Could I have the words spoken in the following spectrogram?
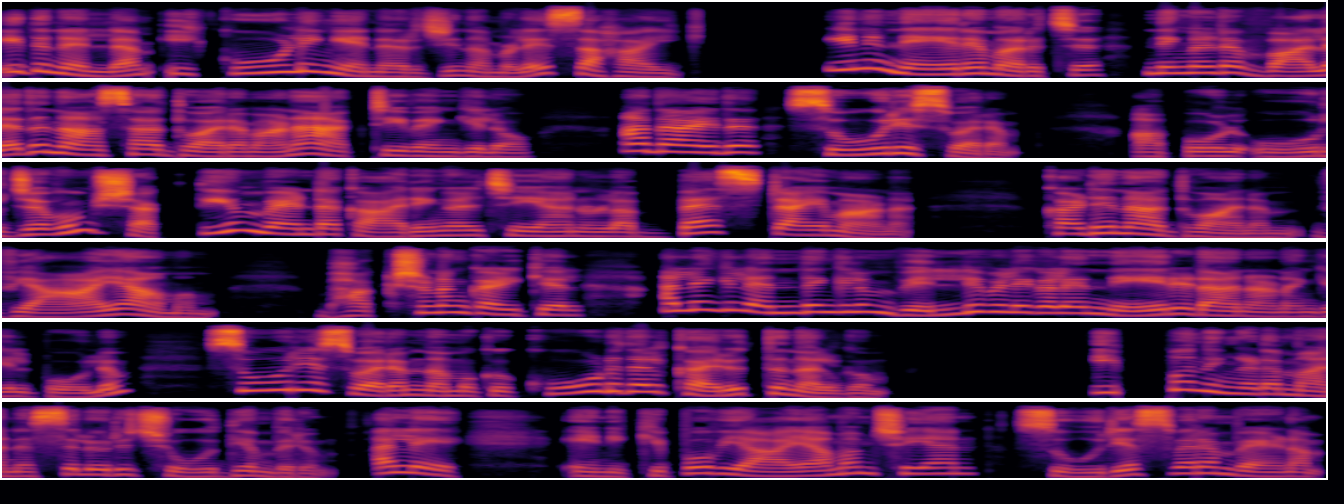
ഇതിനെല്ലാം ഈ കൂളിംഗ് എനർജി നമ്മളെ സഹായിക്കും. ഇനി നേരെ മറിച്ച് നിങ്ങളുടെ വലത് നാസാദ്വാരമാണ് ആക്റ്റീവെങ്കിലോ അതായത് സൂര്യസ്വരം. അപ്പോൾ ഊർജവും ശക്തിയും വേണ്ട കാര്യങ്ങൾ ചെയ്യാനുള്ള ബെസ്റ്റ് ടൈമാണ് കഠിനാധ്വാനം വ്യായാമം ഭക്ഷണം കഴിക്കൽ അല്ലെങ്കിൽ എന്തെങ്കിലും വെല്ലുവിളികളെ നേരിടാനാണെങ്കിൽ പോലും സൂര്യസ്വരം നമുക്ക് കൂടുതൽ കരുത്ത് നൽകും. ഇപ്പൊ നിങ്ങളുടെ മനസ്സിലൊരു ചോദ്യം വരും. അല്ലേ? എനിക്കിപ്പോ വ്യായാമം ചെയ്യാൻ സൂര്യസ്വരം വേണം.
